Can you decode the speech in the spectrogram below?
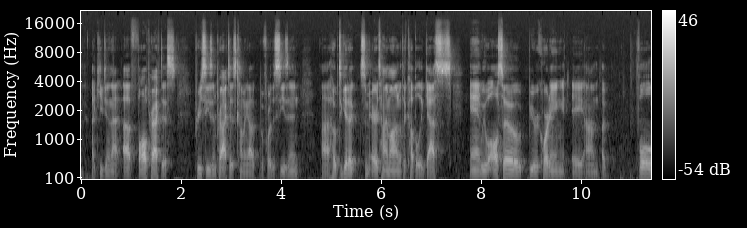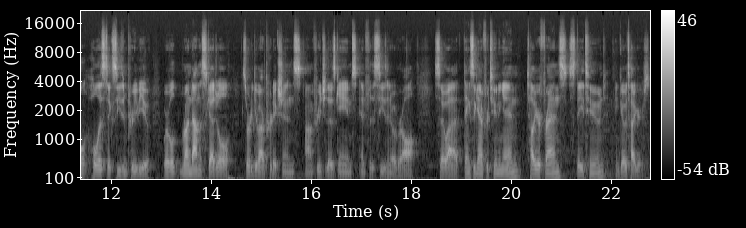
I keep doing that, uh, fall practice, preseason practice coming up before the season. Uh, hope to get a, some airtime on with a couple of guests. And we will also be recording a, um, a full holistic season preview where we'll run down the schedule, sort of give our predictions um, for each of those games and for the season overall. So uh, thanks again for tuning in. Tell your friends, stay tuned, and go Tigers.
